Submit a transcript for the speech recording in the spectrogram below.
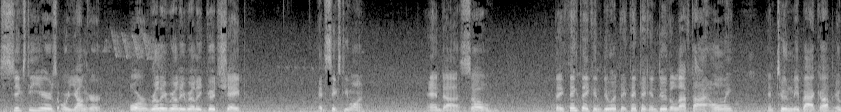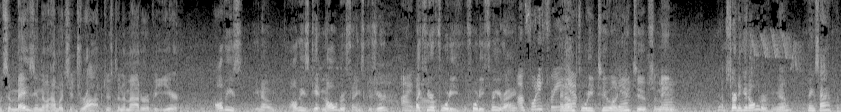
60 years or younger, or really, really, really good shape at 61. And uh, so they think they can do it. They think they can do the left eye only and tune me back up. It was amazing though how much it dropped just in a matter of a year. All these, you know, all these getting older things because you're like you're know. 40, 43, right? I'm 43. and I'm 42 on Yeah, YouTube. So I mean, I'm starting to get older. You know, things happen.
